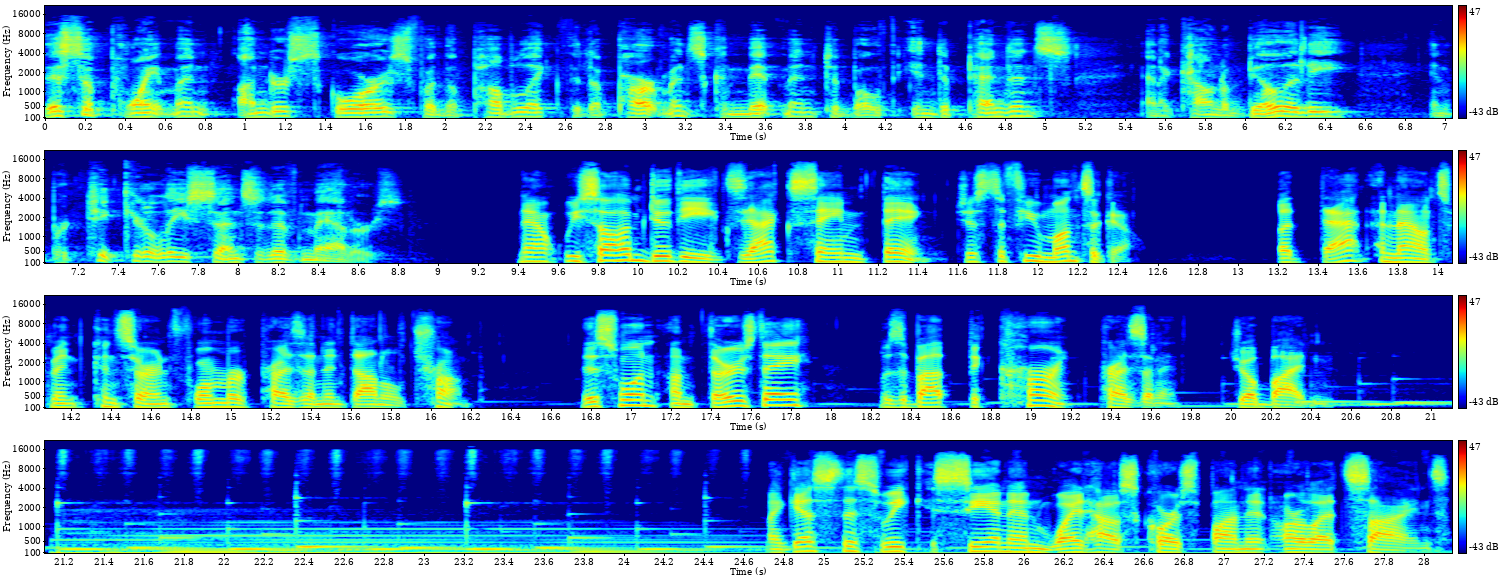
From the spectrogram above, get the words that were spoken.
This appointment underscores for the public the department's commitment to both independence and accountability in particularly sensitive matters. Now, we saw him do the exact same thing just a few months ago. But that announcement concerned former President Donald Trump. This one on Thursday was about the current president, Joe Biden. My guest this week is CNN White House correspondent Arlette Saenz.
